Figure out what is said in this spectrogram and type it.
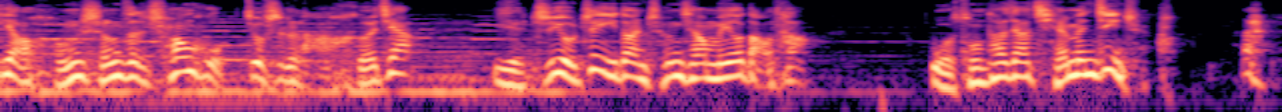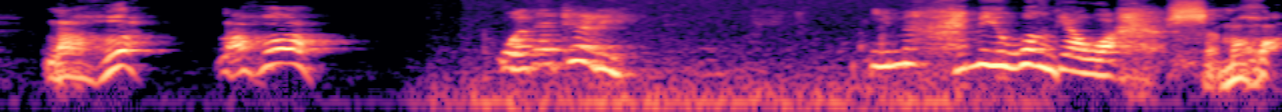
吊红绳子的窗户就是喇合家，也只有这一段城墙没有倒塌。我从他家前门进去啊！哎，喇合，喇合，我在这里，你们还没有忘掉我？什么话？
